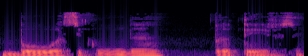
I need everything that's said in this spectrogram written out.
Boa segunda, proteja-se.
